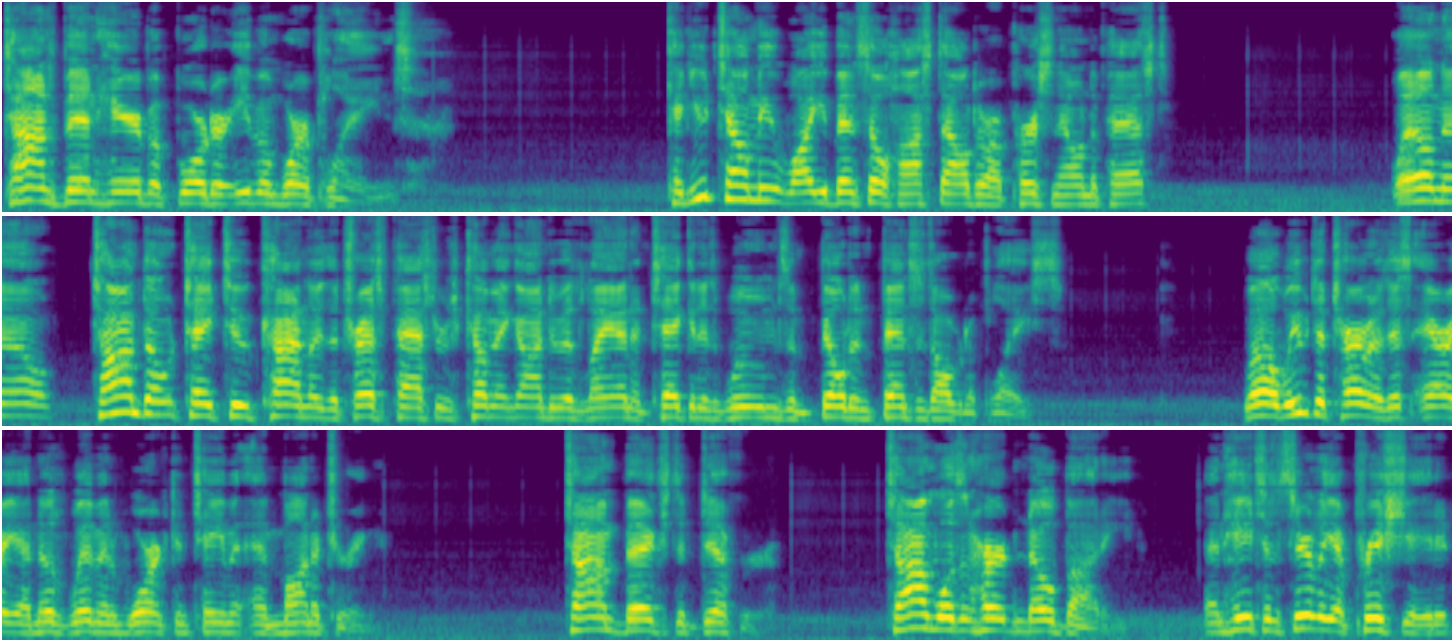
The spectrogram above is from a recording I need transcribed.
Tom's been here before there even were plains. Can you tell me why you've been so hostile to our personnel in the past? Well now, Tom don't take too kindly the trespassers coming onto his land and taking his wombs and building fences over the place. Well, we've determined that this area and those women warrant containment and monitoring. Tom begs to differ. Tom wasn't hurting nobody, and he'd sincerely appreciate it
